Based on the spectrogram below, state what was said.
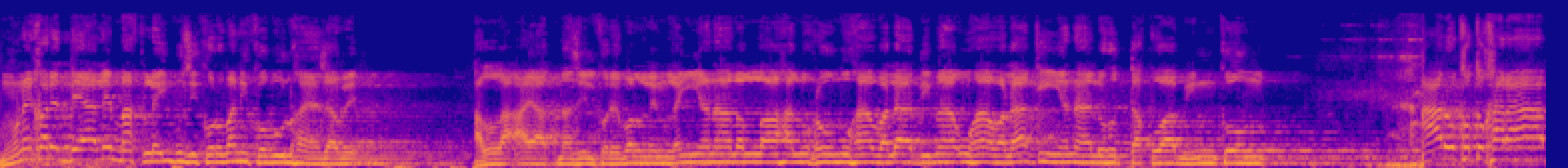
মনে করে দেয়ালে মাখলেই বুঝি কোরবানি কবুল হয়ে যাবে। আল্লাহ আয়াত নাজিল করে বললেন আরও কত খারাপ।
